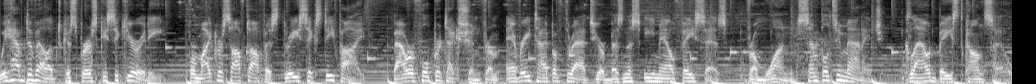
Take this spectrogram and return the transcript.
We have developed Kaspersky Security for Microsoft Office 365, powerful protection from every type of threat your business email faces from one simple-to-manage, cloud-based console.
